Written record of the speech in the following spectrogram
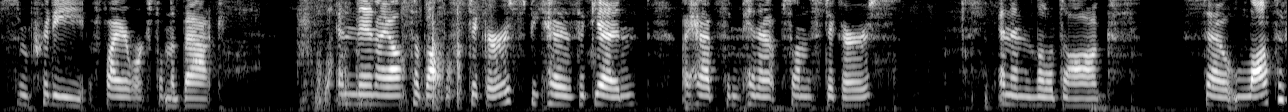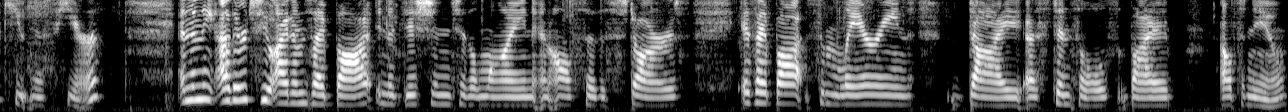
some pretty fireworks on the back. And then I also bought the stickers because again, I had some pinups on the stickers. And then the little dogs. So lots of cuteness here. And then the other two items I bought, in addition to the line and also the stars, is I bought some layering die uh, stencils by Altenew.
